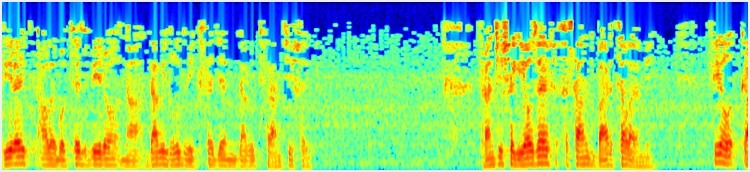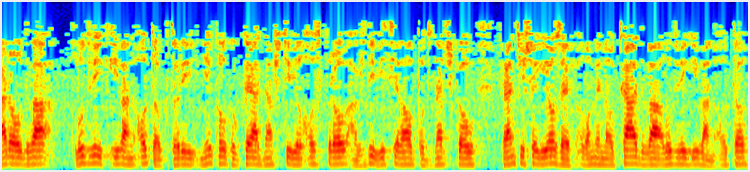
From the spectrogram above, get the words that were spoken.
direkt alebo cez bíro na David Ludvík 7 David František. František Jozef Sant Barcelemy. Phil Karol 2 Ludvík Ivan Oto, ktorý niekoľkokrát navštívil ostrov a vždy vysielal pod značkou František Jozef lomeno K2 Ludvík Ivan Oto,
